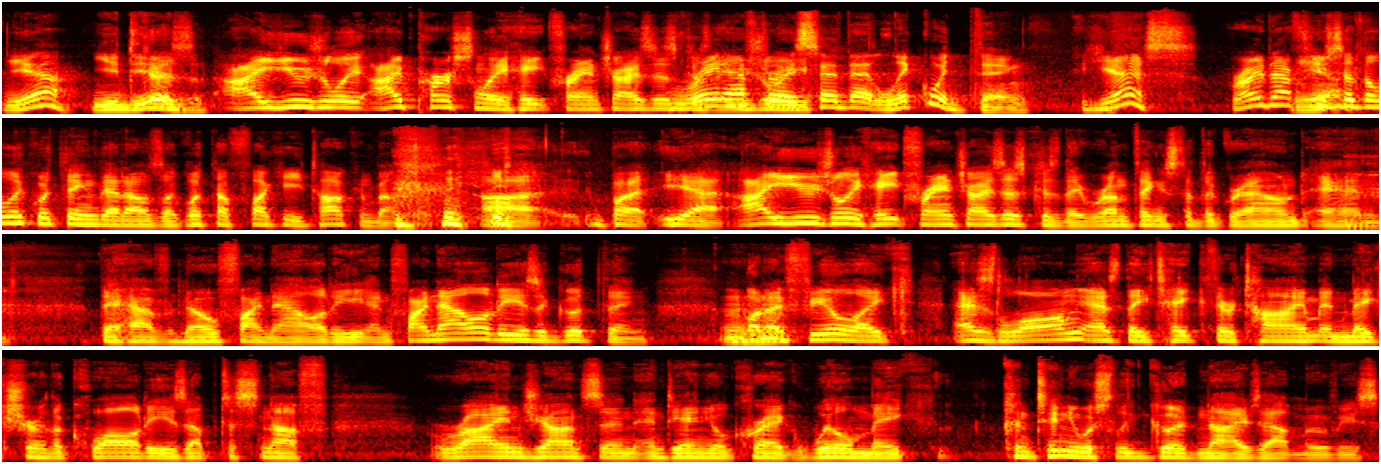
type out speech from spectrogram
Yeah, you did. Because I usually, I personally hate franchises. Right after I said that liquid thing. Yes, right after you said the liquid thing, that I was like, "What the fuck are you talking about?" uh, but yeah, I usually hate franchises because they run things to the ground and they have no finality, and finality is a good thing. But I feel like as long as they take their time and make sure the quality is up to snuff, Rian Johnson and Daniel Craig will make continuously good Knives Out movies.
